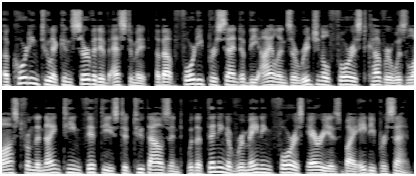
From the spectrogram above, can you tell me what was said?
According to a conservative estimate, about 40% of the island's original forest cover was lost from the 1950s to 2000, with a thinning of remaining forest areas by 80%.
